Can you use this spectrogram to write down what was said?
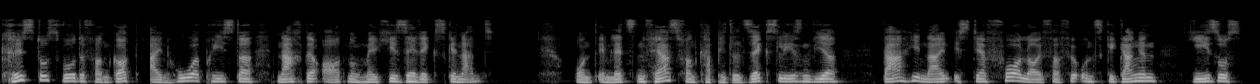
Christus wurde von Gott ein hoher Priester nach der Ordnung Melchisedeks genannt. Und im letzten Vers von Kapitel 6 lesen wir, da hinein ist der Vorläufer für uns gegangen, Jesus,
